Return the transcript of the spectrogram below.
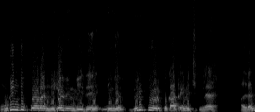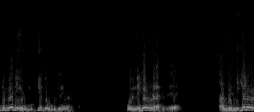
முடிந்து போன நிகழ்வின் மீது நீங்க விருப்பு வெறுப்பு காட்டுறீங்கன்னு வச்சுக்கீங்களேன் அது ரெண்டுமே நீங்க முக்கியத்துவம் கொடுக்குறீங்கன்னு அர்த்தம். ஒரு நிகழ்வு நடக்குது அந்த நிகழ்வு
